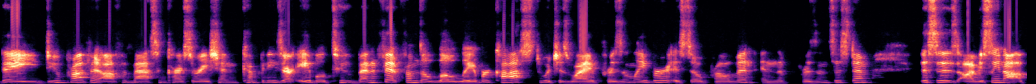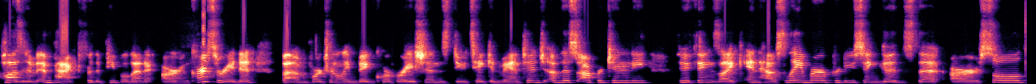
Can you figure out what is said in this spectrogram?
they do profit off of mass incarceration. Companies are able to benefit from the low labor cost, which is why prison labor is so prevalent in the prison system. This is obviously not a positive impact for the people that are incarcerated, but unfortunately, big corporations do take advantage of this opportunity through things like in house labor, producing goods that are sold,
